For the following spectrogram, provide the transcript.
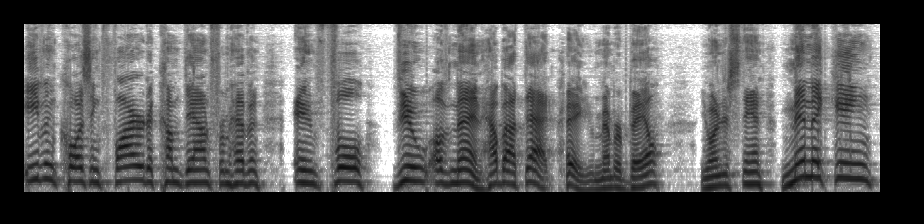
even causing fire to come down from heaven in full view of men. How about that? Hey, you remember Baal? You understand? Mimicking,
